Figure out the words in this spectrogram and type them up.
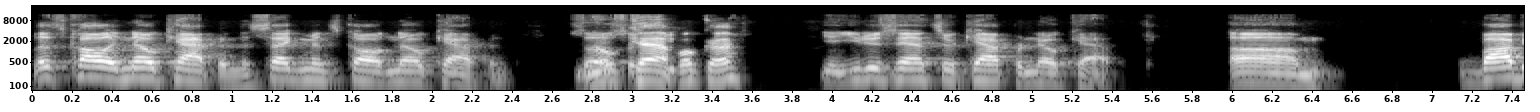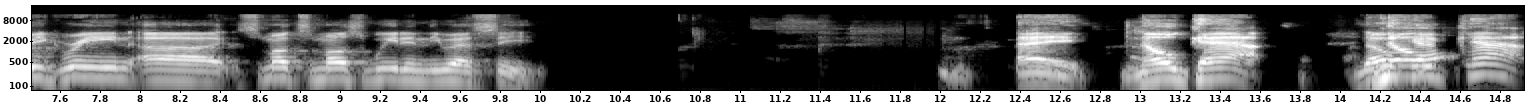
let's call it No Capping. The segment's called No Capping. So, no so cap. You, okay. Yeah, you just answer Cap or No Cap. Um, Bobby Green uh, smokes the most weed in the UFC. Hey, no cap. No, no cap. cap.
